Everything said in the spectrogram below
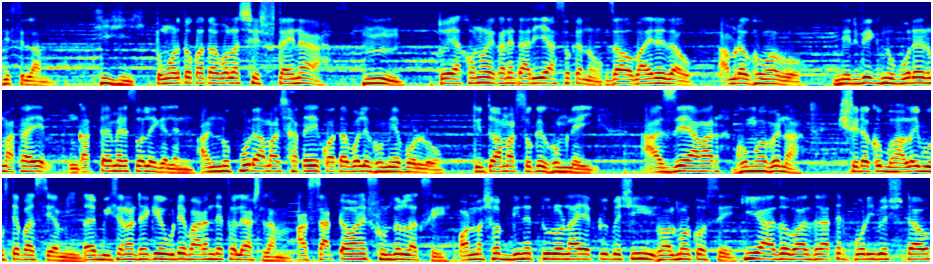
দিছিলাম। হি হি, তোমার তো কথা বলা শেষ, তাই না? হুম। তো এখনও এখানে দাঁড়িয়ে আসো কেন? যাও, বাইরে যাও। আমরা ঘুমাবো। নির্ভীক নুপুরের মাথায় গাট্টা মেরে চলে গেলেন। আর নুপুর আমার সাথে কথা বলে ঘুমিয়ে পড়ল। কিন্তু আমার চোখে ঘুম নেই। আজ যে আমার ঘুম হবে না, সেটা খুব ভালোই বুঝতে পারছি আমি। তাই বিছানা থেকে উঠে বারান্দায় চলে আসলাম। আর চারটা অনেক সুন্দর লাগছে। অন্য সব দিনের তুলনায় একটু বেশি ঝলমল করছে। কি আজও আজ রাতের পরিবেশটাও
